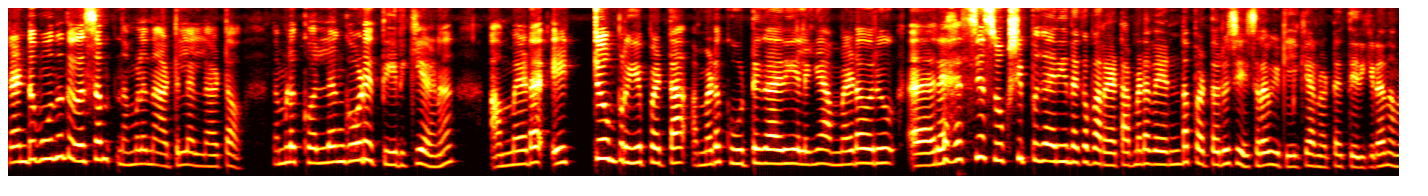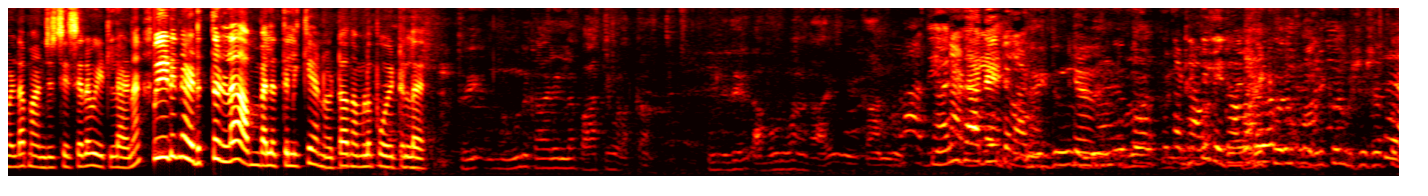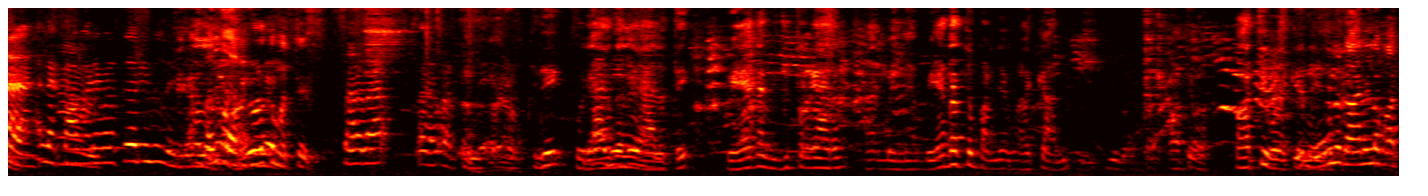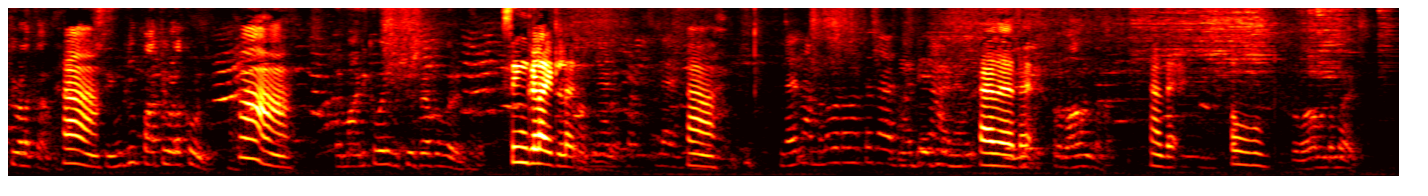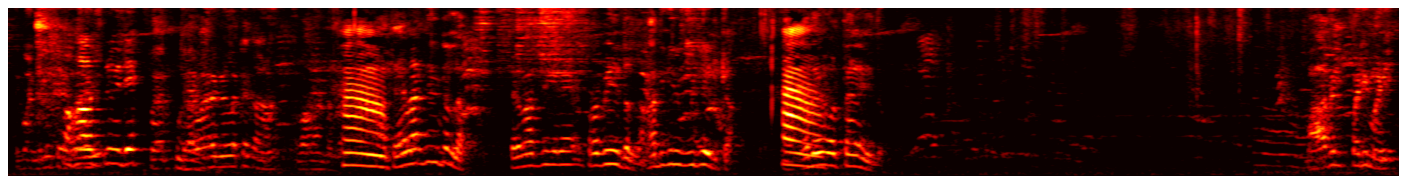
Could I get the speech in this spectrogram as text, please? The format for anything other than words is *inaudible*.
രണ്ട് മൂന്ന് ദിവസം നമ്മൾ നാട്ടിലല്ല കേട്ടോ നമ്മൾ കൊല്ലങ്കോട് എത്തിയിരിക്കുകയാണ് അമ്മയുടെ ഏറ്റവും പ്രിയപ്പെട്ട അമ്മയുടെ കൂട്ടുകാരി അല്ലെങ്കിൽ അമ്മയുടെ ഒരു രഹസ്യ സൂക്ഷിപ്പുകാരി എന്നൊക്കെ പറയട്ടെ അമ്മയുടെ വേണ്ടപ്പെട്ട ഒരു ചേച്ചിയുടെ വീട്ടിലേക്കാണ് കേട്ടോ എത്തിയിരിക്കുന്നത്. നമ്മളുടെ മഞ്ജു ചേച്ചിയുടെ വീട്ടിലാണ്. വീടിനടുത്തുള്ള അമ്പലത്തിലേക്കാണ് കേട്ടോ നമ്മൾ പോയിട്ടുള്ളത്. മൂന്ന് ഞാനിത് ആദ്യമായിട്ട് കാണും. ഇത് പുരാതന കാലത്ത് വേദവിധി പ്രകാരം പിന്നെ വേദത്ത് പറഞ്ഞ വിളക്കാണ് ഈ വിളക്ക്. പാത്തി വിളക്ക്. പാത്തി വിളക്ക്. മൂന്ന് കാലുള്ള പാത്തി വിളക്കാണ്. സിംഗിൾ പാത്തി വിളക്കുണ്ട് ആ. അത് മാണിക്കൂർ സിംഗിൾ ആയിട്ടുള്ള. ആ അതെ അതെ. പ്രഭാവം ഉണ്ടല്ലോ അതെ. ഓ. പ്രഭാവം ഉണ്ടല്ലോ ഈ പണ്ടിൽ മഹാവിഷ്ണുവിന്റെ ദേവാലയങ്ങളിലൊക്കെ കാണാം പ്രഭാവം ഉണ്ടല്ലോ ആ തേവാർത്തി ഉണ്ടല്ലോ തേവാർത്തി ഇങ്ങനെ പ്രഭയുണ്ടല്ലോ അതിങ്ങനെ വീഡിയോ എടുക്കാം അതേപോലെ തന്നെ ഇത് വാതിൽപ്പടി മണി.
